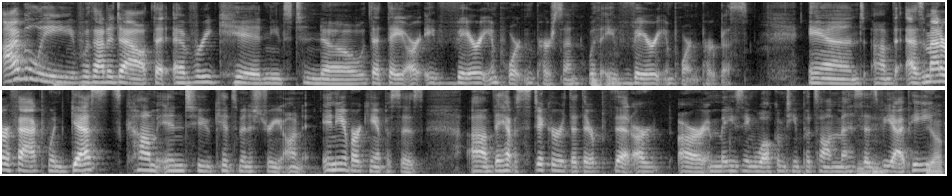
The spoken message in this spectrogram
I believe without a doubt that every kid needs to know that they are a very important person with a very important purpose. And um, as a matter of fact, when guests come into kids ministry on any of our campuses, um, they have a sticker that they're that our our amazing welcome team puts on that says VIP, Yep.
